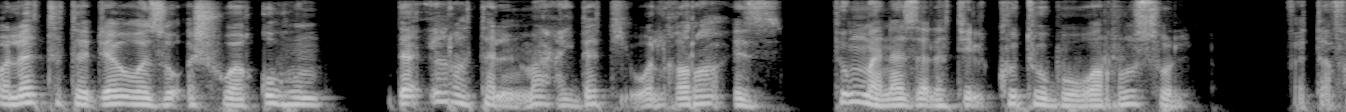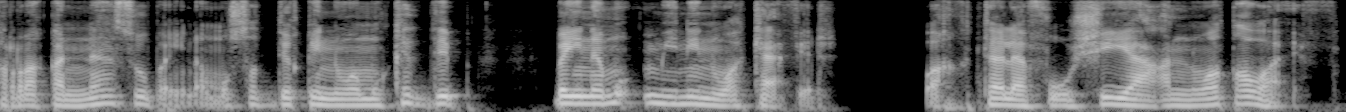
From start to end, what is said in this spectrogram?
ولا تتجاوز أشواقهم دائرة المعدة والغرائز. ثم نزلت الكتب والرسل. فتفرق الناس بين مصدق ومكذب بين مؤمن وكافر. واختلفوا شيعا وطوائف.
